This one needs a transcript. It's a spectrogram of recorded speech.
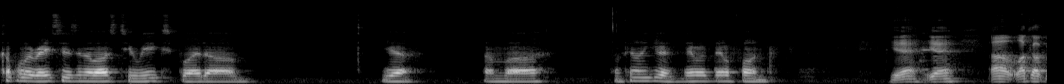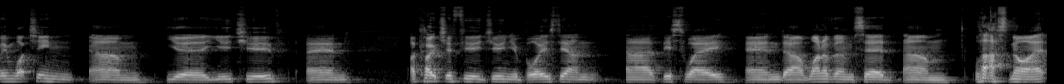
couple of races in the last two weeks, but um, yeah, I'm uh, I'm feeling good. They were they were fun. Yeah, yeah. Uh, like I've been watching um, your YouTube, and I coach a few junior boys down uh, this way, and uh, one of them said um, last night,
